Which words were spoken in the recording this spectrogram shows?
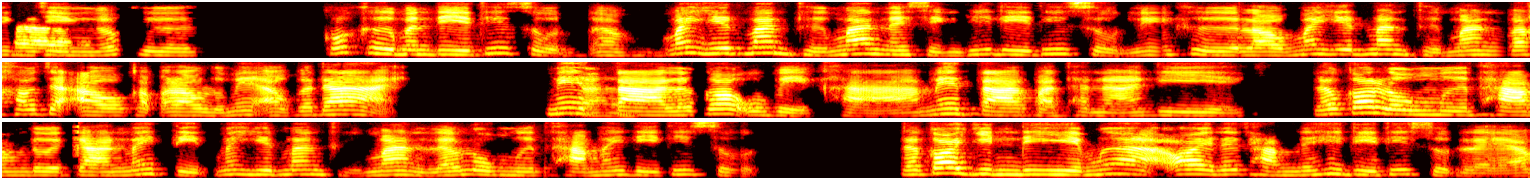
จค่ะริง ๆ ก็คือ ก็คือมันดีที่สุดเอ่อไม่ยึดมั่นถือมั่นในสิ่งที่ดีที่สุดนี่คือเราไม่ยึดมั่นถือมั่นว่าเขาจะเอากับเราหรือไม่เอาก็ได้ เมตค่ะตาแล้วก็อุเบกขา เมตตาปรารถนาดี แล้วก็ลงมือทำโดยการไม่ติดไม่ยึดมั่นถือมั่น แล้วลงมือทำให้ดีที่สุด แล้วก็ยินดีเมื่ออ้อยได้ทำได้ให้ดีที่สุดแล้ว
